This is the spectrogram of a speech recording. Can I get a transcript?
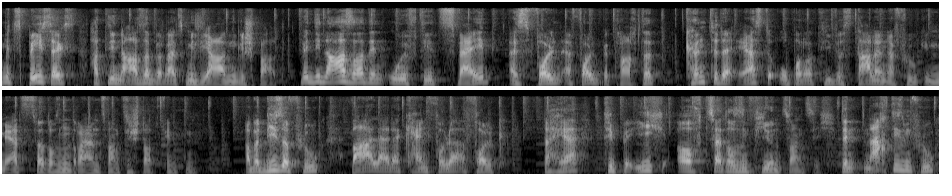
Mit SpaceX hat die NASA bereits Milliarden gespart. Wenn die NASA den OFT-2 als vollen Erfolg betrachtet, könnte der erste operative Starliner-Flug im März 2023 stattfinden. Aber dieser Flug war leider kein voller Erfolg. Daher tippe ich auf 2024. Denn nach diesem Flug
